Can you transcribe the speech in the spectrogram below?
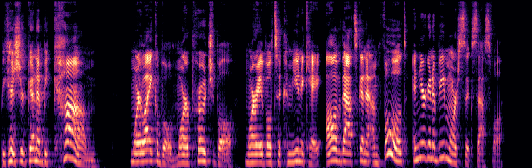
because you're going to become more likable, more approachable, more able to communicate. All of that's going to unfold and you're going to be more successful.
